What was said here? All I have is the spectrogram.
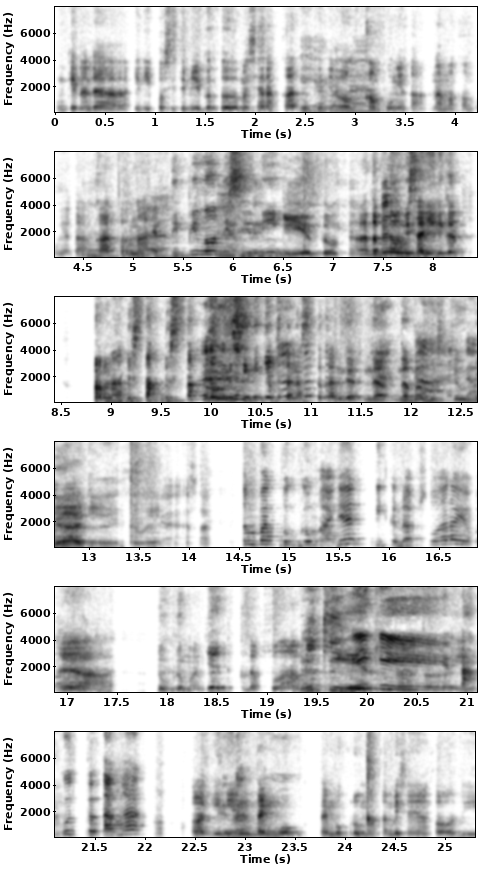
mungkin ada ini positif juga ke masyarakat Iya, mungkin ya. Oh kampungnya Kak- nama kampungnya Hmm, keangkat pernah benar. FTP loh di FTP. sini gitu kan. Tapi Bet- kalau misalnya ini kan pernah dustak dustak dong di sini jam setengah satu kan. Nggak nggak nggak bagus juga gitu ya. kesan tempat dugem aja di kedap suara ya pak? Iya. dugem aja kedap suara mikir. Mikir. Takut tetangga apalagi ini yang Keganggu. tembok tembok rumah kan biasanya kalau di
